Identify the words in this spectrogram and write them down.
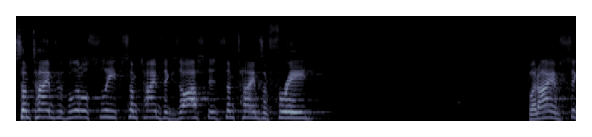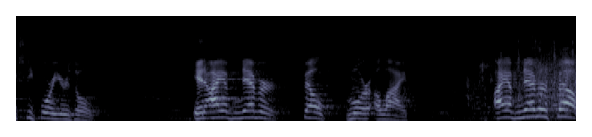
sometimes with little sleep, sometimes exhausted, sometimes afraid. But I am 64 years old, and I have never felt more alive. I have never felt.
